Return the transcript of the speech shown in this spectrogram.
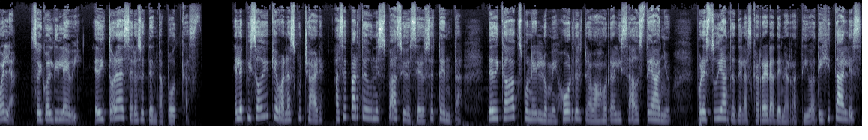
Hola, soy Goldie Levy, editora de 070 Podcast. El episodio que van a escuchar hace parte de un espacio de 070 dedicado a exponer lo mejor del trabajo realizado este año por estudiantes de las carreras de narrativas digitales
